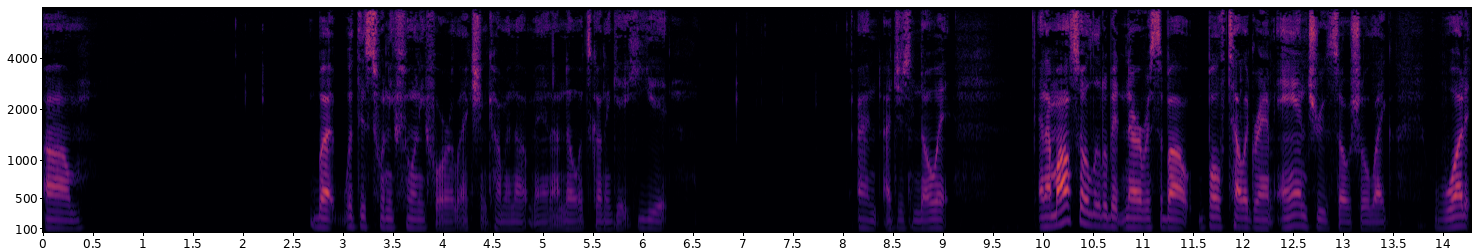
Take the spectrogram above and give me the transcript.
Um, but with this 2024 election coming up, man, I know it's going to get heated. And I just know it. And I'm also a little bit nervous about both Telegram and Truth Social. Like, what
